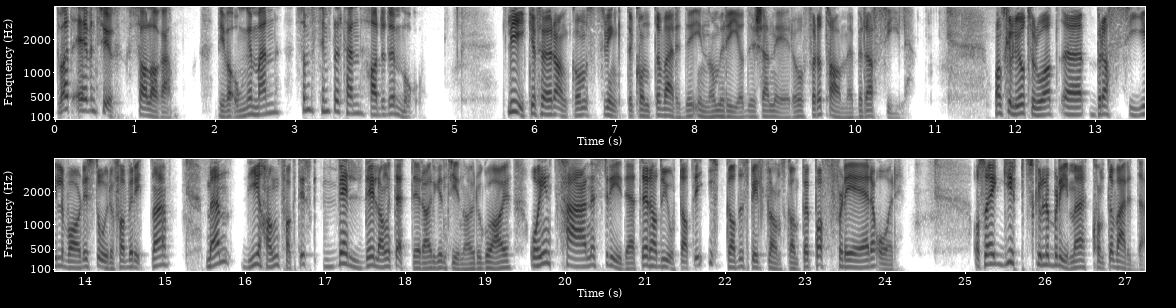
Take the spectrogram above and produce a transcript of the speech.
Det var et eventyr, sa Laurent. Vi var unge menn som simpelthen hadde det moro. Like før ankomst svingte Conte Verde innom Rio de Janeiro for å ta med Brasil. Man skulle jo tro at eh, Brasil var de store favorittene, men de hang faktisk veldig langt etter Argentina og Uruguay, og interne stridigheter hadde gjort at de ikke hadde spilt landskamper på flere år. Også Egypt skulle bli med Conte Verde,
